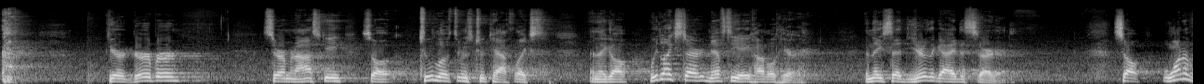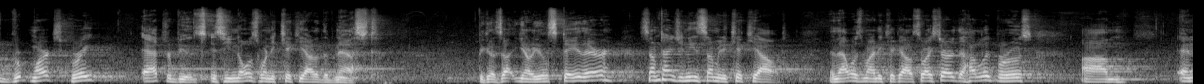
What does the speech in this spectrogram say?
Garrett Gerber, Sarah Minoski. So two Lutherans, two Catholics. And they go, we'd like to start an FCA huddle here. And they said, you're the guy to start it. So one of Mark's great attributes is he knows when to kick you out of the nest. Because, uh, you know, you'll stay there. Sometimes you need somebody to kick you out. And that was mine to kick out. So I started the huddle at Bruce. Um, and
